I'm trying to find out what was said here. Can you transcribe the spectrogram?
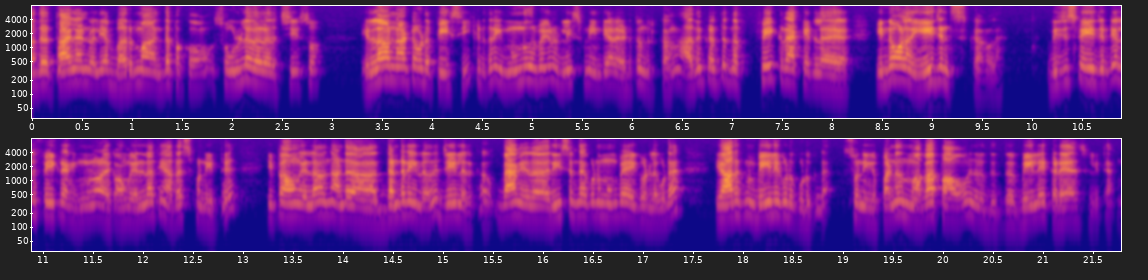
அது தாய்லாந்து வழியாக பர்மா இந்த பக்கம் ஸோ உள்ளே வேலை வச்சு ஸோ எல்லா நாட்டோட பேசி கிட்டத்தட்ட முந்நூறு பேர் ரிலீஸ் பண்ணி இந்தியாவில் எடுத்து வந்திருக்காங்க. அதுக்கடுத்து இந்த ஃபேக் ராக்கெட்டில் இன்னும் ஏஜென்ட்ஸ் இருக்காங்களே ரிஜிஸ்டர் ஏஜென்ட்டே இல்லை ஃபேக் ராக்கெட் இருக்கு அவங்க எல்லாத்தையும் அரெஸ்ட் பண்ணிட்டு இப்போ அவங்க எல்லாம் வந்து அந்த தண்டனையில் வந்து ஜெயிலில் இருக்காங்க. பேங்க் ரீசெண்டாக கூட மும்பை ஹைகோர்ட்டில் கூட யாருக்கும் பெயிலே கூட கொடுக்கல. ஸோ நீங்கள் பண்ணது மகா பாவம். இது இது பெயிலே கிடையாதுன்னு சொல்லிட்டாங்க.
